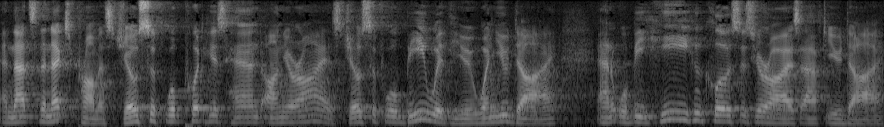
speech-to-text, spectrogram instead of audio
And that's the next promise. Joseph will put his hand on your eyes. Joseph will be with you when you die, and it will be he who closes your eyes after you die.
